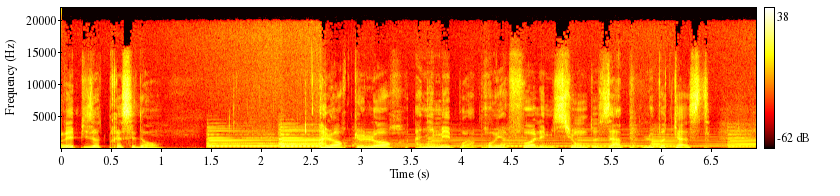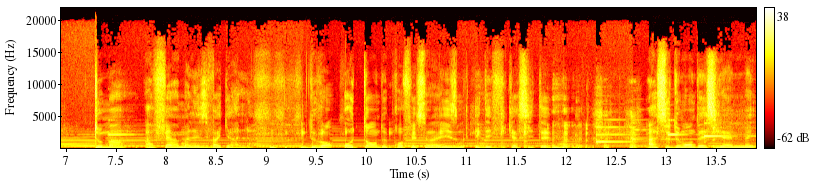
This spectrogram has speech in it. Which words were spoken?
l'épisode précédent, alors que Laure animait pour la première fois l'émission de Zap, le podcast, Thomas a fait un malaise vagal devant autant de professionnalisme et d'efficacité. À se demander si l'anima-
